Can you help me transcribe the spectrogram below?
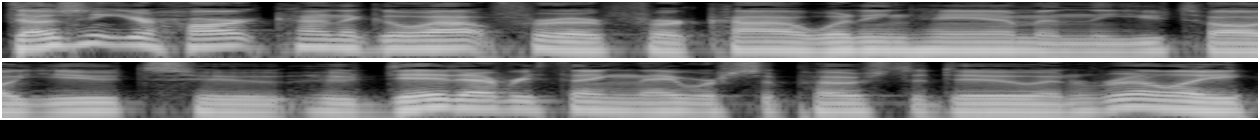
Doesn't your heart kind of go out for for Kyle Whittingham and the Utah Utes who who did everything they were supposed to do and really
